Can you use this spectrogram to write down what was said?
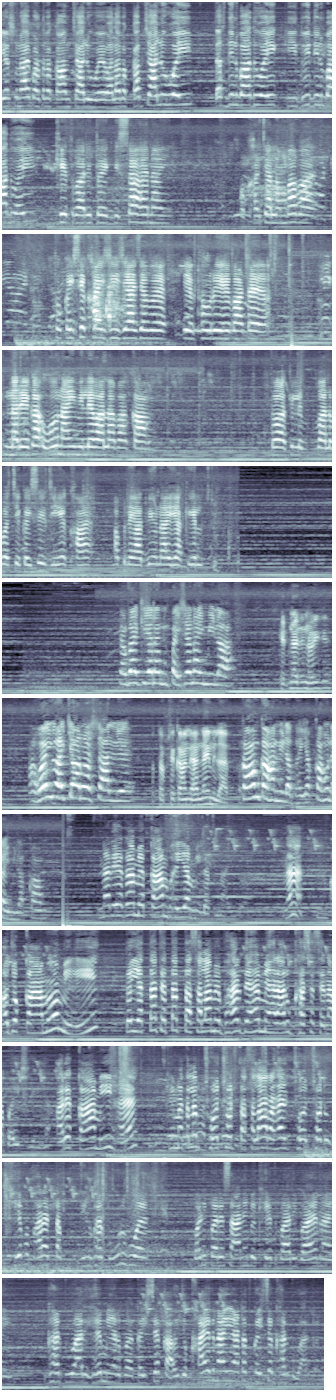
ये सुनाई पड़ता बा काम चालू हुए वाला बा। कब चालू हुई? दस दिन बाद हुई कि दो दिन बाद हुई? खेत बाड़ी तो एक बिस्सा है नहीं और खर्चा लंबा बा। तो कैसे खाई जी जाए जब एक ठौरे बाटे? नरेगा वो नहीं मिले वाला बा काम। तो अकेले बाल बच्चे कैसे जिए खाए अपने आदमी नहीं अकेले किया ना पैसा नहीं मिला। कितना दिन हुई गए? वही वही चार साल ले तब से काम यहाँ नहीं मिला आपका? काम कहाँ मिला भैया? कहूँ नहीं मिला काम? नरेगा में काम भैया मिलत नहीं। ना? और जो कामो मिली तो यत्ता तेत्ता तसला में भर दे है मेहरारू घर से सेना बैठ है अरे काम ही है। कि मतलब छोट छोट तसला रहे छोट छोट खेप भरे तब दिन भर दूर हुए। बड़ी परेशानी में खेत बाड़ी बाए नहीं। घर दुआर है मेयर बा कैसे का? जो खाए के नहीं आटा तो कैसे घर दुआर बनी?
